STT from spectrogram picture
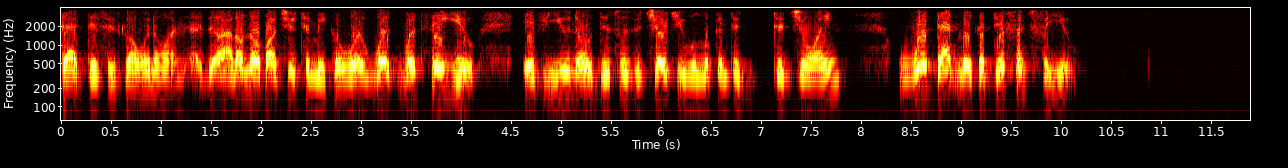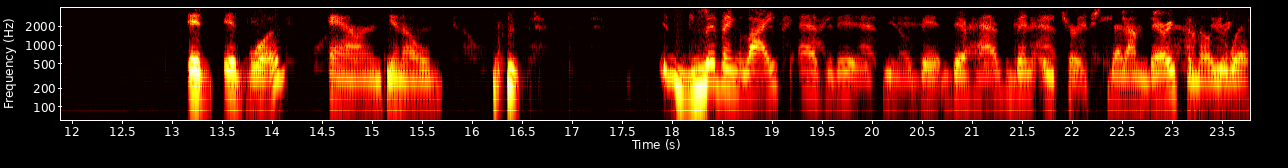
that this is going on. I don't know about you, Tamika. What what what say you? If you know this was a church you were looking to to join, would that make a difference for you? It it would, and you know, living life as it is, you know, there there has been a church that I'm very familiar with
